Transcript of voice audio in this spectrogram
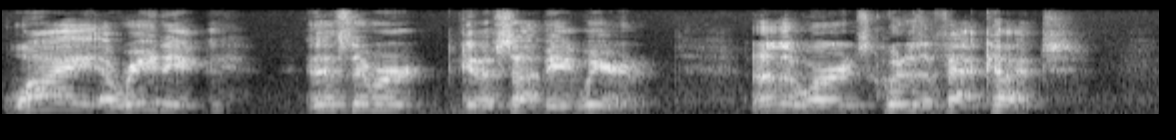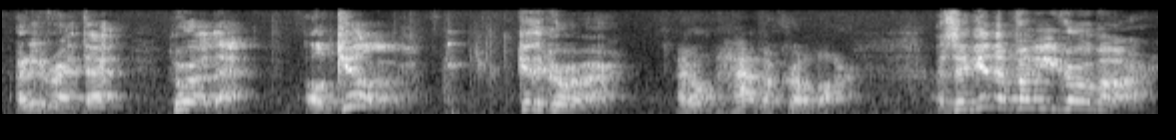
why a rating that's never gonna stop being weird? In other words, Quinn is a fat cunt. I didn't write that. Who wrote that? I'll kill him! Get the crowbar. I don't have a crowbar. I said, get the fucking crowbar!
